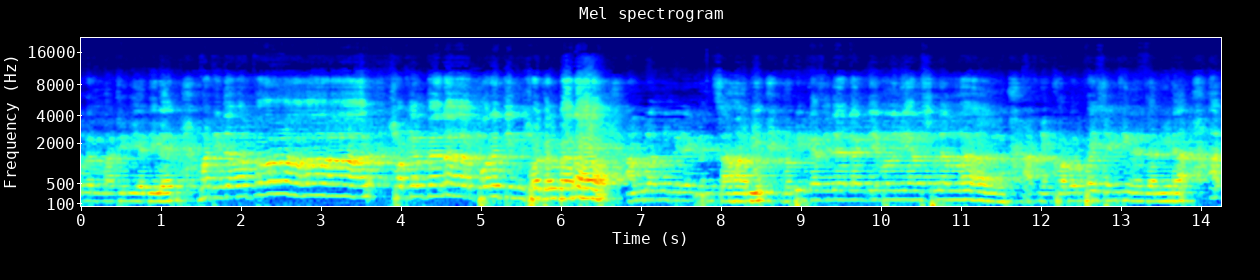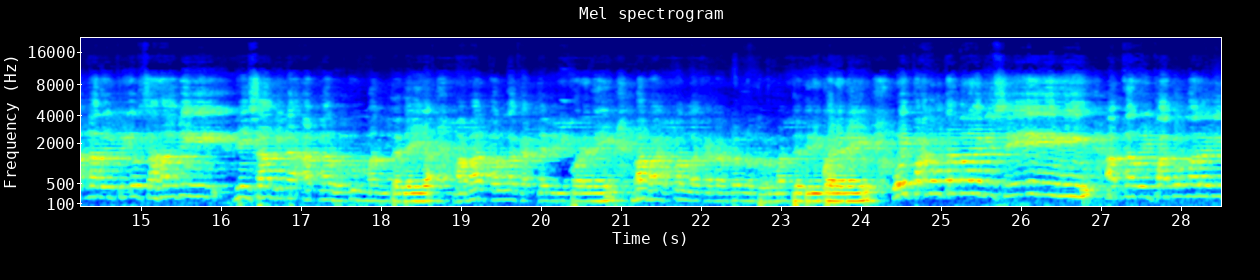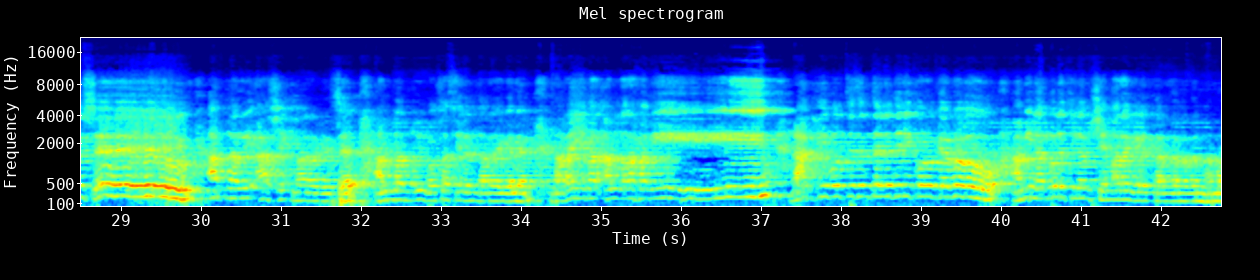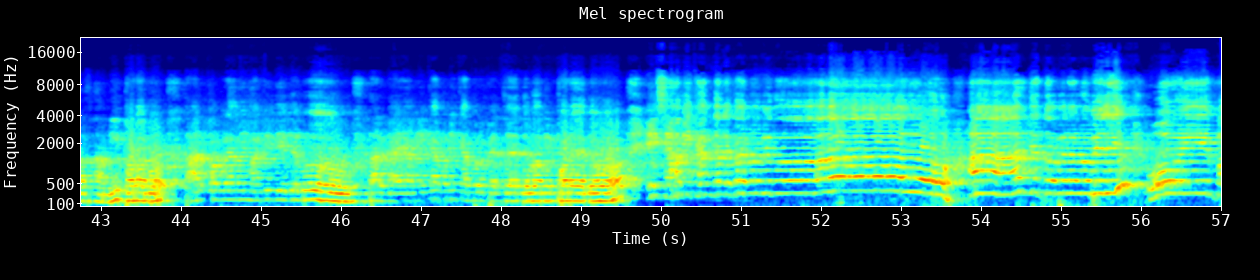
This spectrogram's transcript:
বন্ধুগণ মাটি দিয়ে দিলেন। মাটি দেওয়ার পর সকালবেলা, পরের দিন সকালবেলা আল্লাহ নবীর একজন সাহাবি নবীর কাছে যা ডাক দিয়ে বলেন আপনি খবর পাইছেন কিনা জানি না। আপনার ওই প্রিয় সাহাবি যে সাহাবিটা আপনার হুকুম মানতে দেয়া, বাবার কল্লা কাটতে দেরি করে নেই, বাবার কল্লা কাটার জন্য তোর মারতে দেরি করে নেই। ওই আপনার ওই পাগল মারা গেছে। আপনার ওই আশেক মারা গেছে। আল্লাহ নবী বসা ছিলেন, দাঁড়ায় গেলেন। দাঁড়াই এবার ডাক দিয়ে বলতেছেন তাহলে দেরি করো কেন? আমি না বলেছিলাম, সে মারা গেলে তার নামাজ আমি পড়াবো। তার কবরে আমি মাটি দিয়ে দেবো। তার গায়ে আমি কাপড়ে কাপড় পেঁচে দেবো, আমি পরে দেবো। এই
